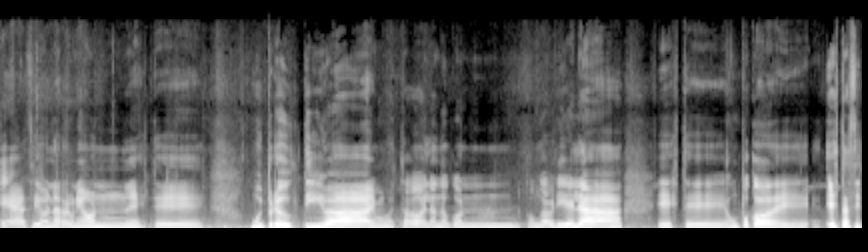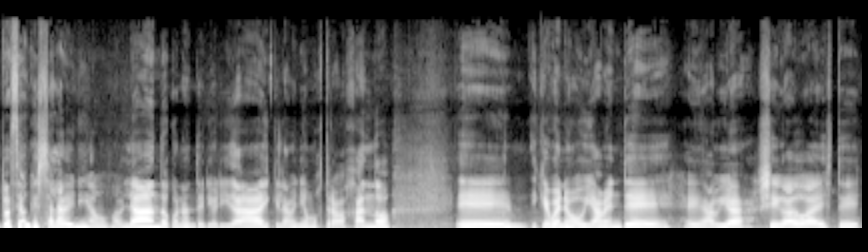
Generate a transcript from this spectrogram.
Ha sido una reunión este, muy productiva, hemos estado hablando con, Gabriela este, un poco de esta situación que ya la veníamos hablando con anterioridad y que la veníamos trabajando. Eh, y que bueno, obviamente eh, había llegado a este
